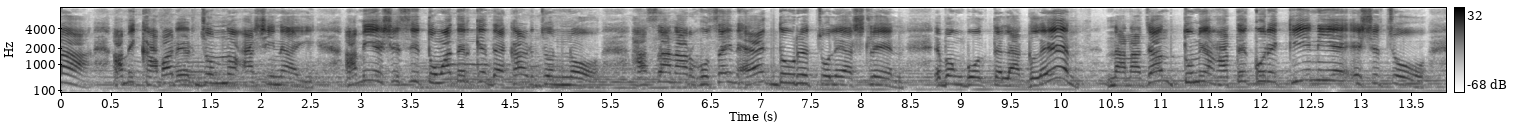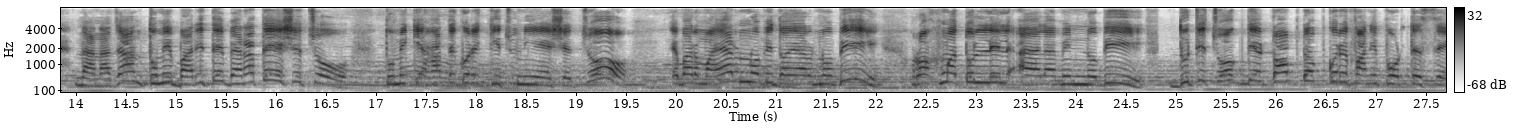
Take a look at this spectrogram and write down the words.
না, আমি খাবারের জন্য আসি নাই। আমি এসেছি তোমাদেরকে দেখার জন্য। হাসান আর হুসাইন এক দৌড়ে চলে আসলেন এবং বলতে লাগলেন, নানাজান, তুমি হাতে করে কি নিয়ে এসেছ? নানাজান, তুমি বাড়িতে বেড়াতে এসেছ? তুমি কি হাতে করে কিছু নিয়ে এসেছ? এবার মায়ার নবী, দয়ার নবী, রহমাতুল্লিল আলামিন নবী, দুটি চোখ দিয়ে টপ টপ করে পানি পড়তেছে।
